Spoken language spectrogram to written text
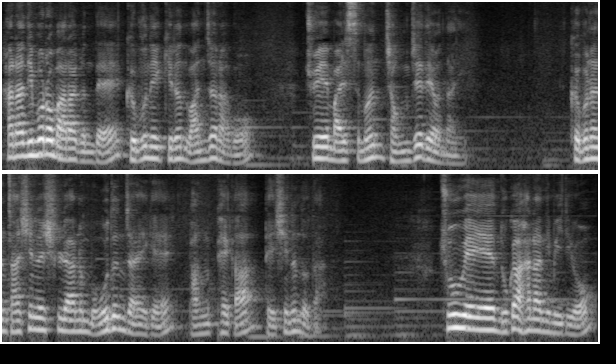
하나님으로 말하건대 그분의 길은 완전하고 주의 말씀은 정제되었나니 그분은 자신을 신뢰하는 모든 자에게 방패가 되시는도다. 주 외에 누가 하나님이리요?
